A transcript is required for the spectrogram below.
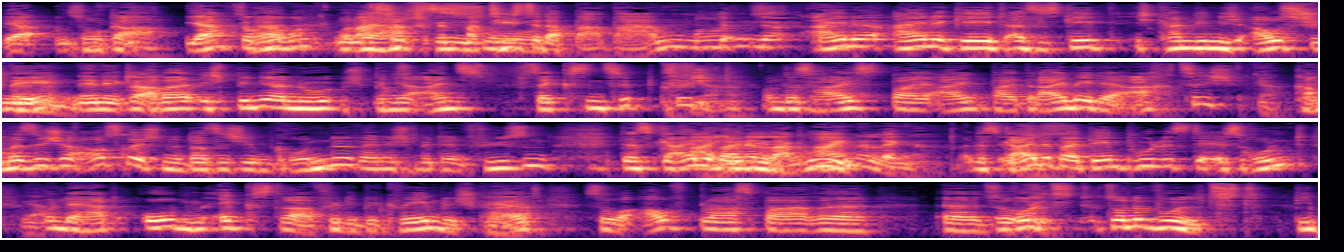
Ja. Sogar. Ja, sogar Ja. rund. Und machst er du, so- du da Ba- Bahn morgens? Ne, Eine, eine geht, also es geht, ich kann die nicht ausschwimmen. Nee, nee, nee, klar. Aber ich bin ja nur, ich bin ja 1,76 und das heißt, bei, ein, bei 3,80 Meter Ja. kann man sich ja ausrechnen, dass ich im Grunde, wenn ich mit den Füßen, das Geile Eine bei dem Lang- Pool, eine Länge. Das Geile bei dem Pool ist, der ist rund Ja. und der hat oben extra für die Bequemlichkeit Ja. so aufblasbare, äh, so, Wulst. so eine Wulst. Die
